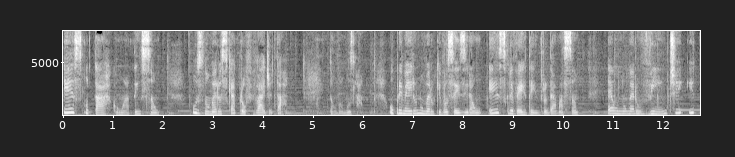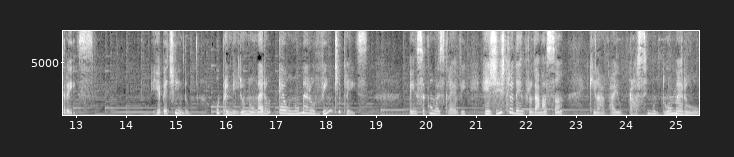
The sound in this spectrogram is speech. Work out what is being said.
escutar com atenção os números que a prof vai ditar. Então vamos lá. O primeiro número que vocês irão escrever dentro da maçã é o número 23. Repetindo, o primeiro número é o número 23 pensa como escreve, registra dentro da maçã, que lá vai o próximo número.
